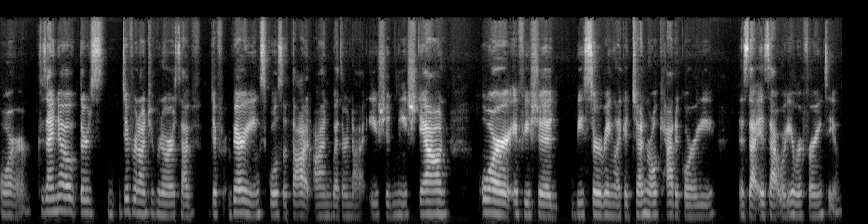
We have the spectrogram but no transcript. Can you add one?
or because I know there's different entrepreneurs have different varying schools of thought on whether or not you should niche down or if you should be serving like a general category. Is that is that what you're referring to?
